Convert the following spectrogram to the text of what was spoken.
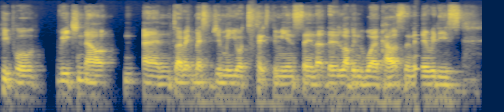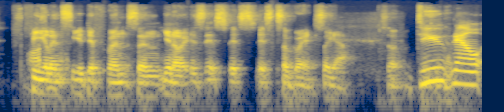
people reaching out and direct messaging me or texting me and saying that they're loving the workouts and they really feel and see a difference and you know it's it's it's it's so great. So yeah. So do you now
